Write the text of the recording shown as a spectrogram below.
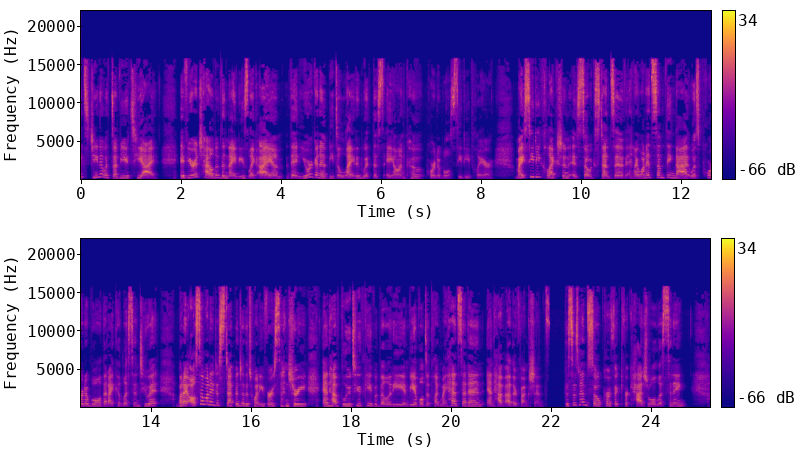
it's Gina with WTI. If you're a child of the 90s like I am, then you're going to be delighted with this Aonco portable CD player. My CD collection is so extensive and I wanted something that was portable that I could listen to it, but I also wanted to step into the 21st century and have Bluetooth capability and be able to plug my headset in and have other functions. This has been so perfect for casual listening.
